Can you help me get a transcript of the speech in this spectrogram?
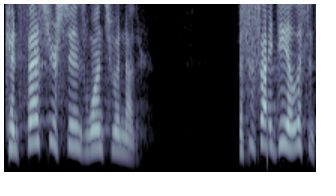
Confess your sins one to another. It's this idea, listen,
